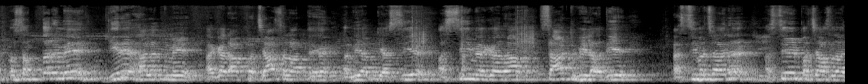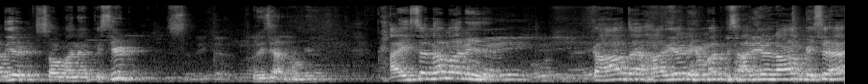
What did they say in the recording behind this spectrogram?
और सत्तर में गिरे हालत में अगर आप पचास लाते हैं, अभी आपके अस्सी है। अस्सी में अगर आप साठ भी ला दिए, अस्सी बचा है ना? अस्सी में पचास ला दिए, सौ माने आपकी सीट रिज़र्व हो गई। ऐसे ना मानिए। कहा तो हारियन हिम्मत बिसारी राम, कैसे है?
